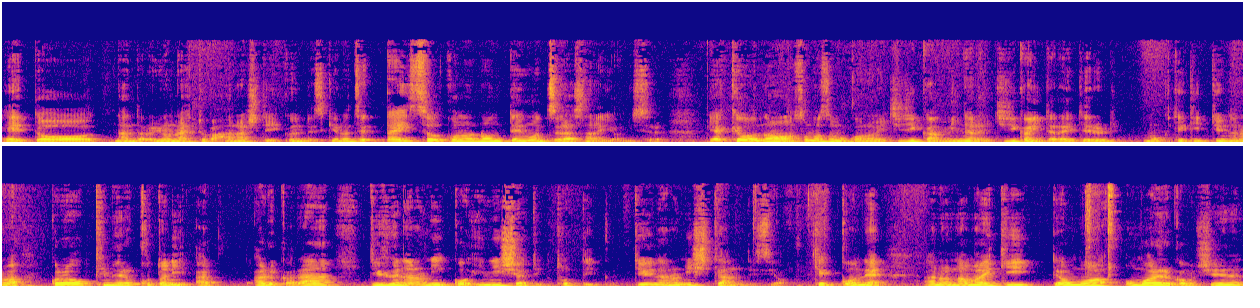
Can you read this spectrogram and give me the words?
えっ、ー、となんだろういろんな人が話していくんですけど絶対そこの論点をずらさないようにする。いや今日のそもそもこの1時間みんなの1時間頂いてる目的っていうのはこれを決めることにああるからっていう風なのにこうイニシアティブ取っていく。っていうなのにしたんですよ。結構ねあの生意気って思わ思われるかもしれ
